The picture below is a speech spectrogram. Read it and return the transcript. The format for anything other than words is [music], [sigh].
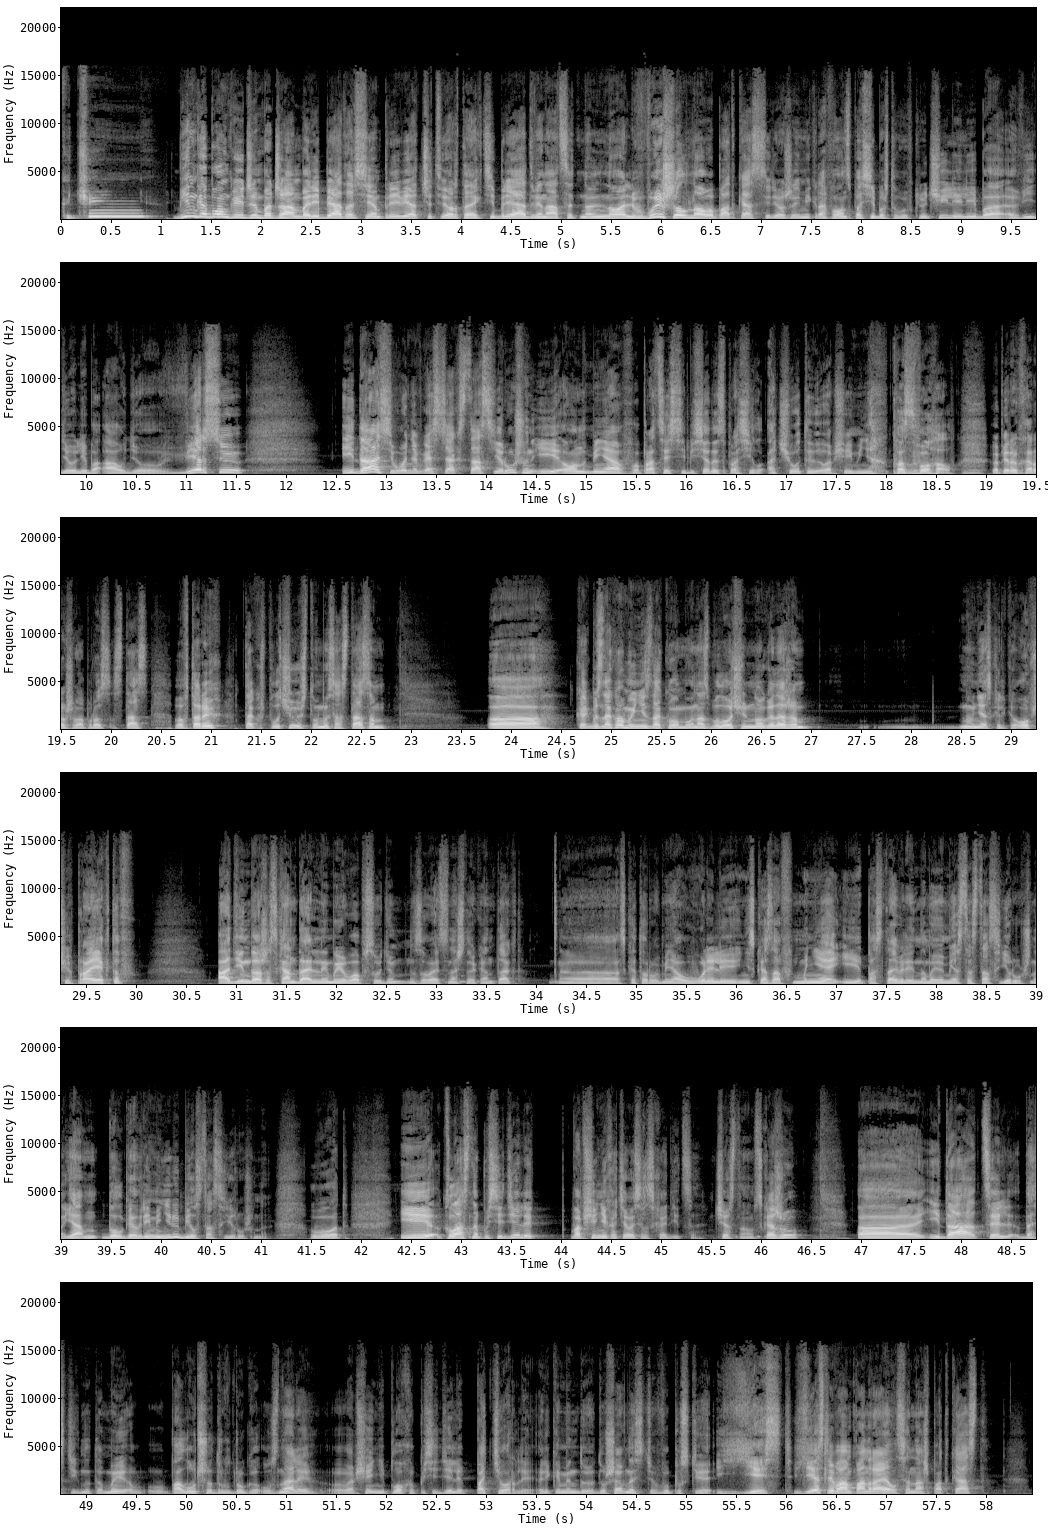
Качин. Бинго-бонго и джимба-джамба. Ребята, всем привет. 4 октября, 12.00. Вышел новый подкаст Сережа и микрофон. Спасибо, что вы включили либо видео, либо аудио версию. И да, сегодня в гостях Стас Ярушин, и он меня в процессе беседы спросил, а чего ты вообще меня [laughs] позвал? Во-первых, хороший вопрос, Стас. Во-вторых, так уж получилось, что мы со Стасом э, как бы знакомы и незнакомы. У нас было очень много даже ну, несколько общих проектов. Один даже скандальный, мы его обсудим, называется «Ночной контакт», э, с которого меня уволили, не сказав мне, и поставили на мое место Стаса Ярушина. Я долгое время не любил Стаса Ярушина. Вот. И классно посидели, вообще не хотелось расходиться, честно вам скажу. Э, и да, цель достигнута. Мы получше друг друга узнали, вообще неплохо посидели, потерли. Рекомендую. Душевность в выпуске есть. Если вам понравился наш подкаст,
